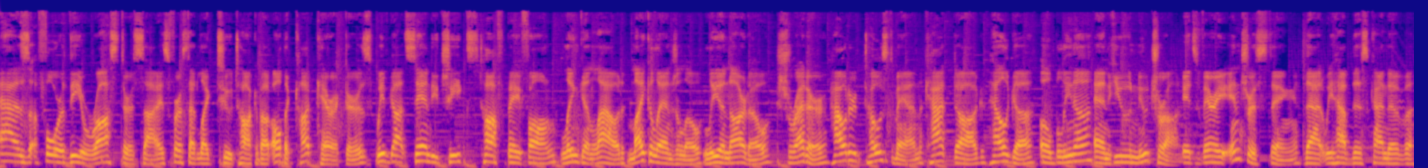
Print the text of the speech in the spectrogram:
As for the roster size, first I'd like to talk about all the cut characters. We've got Sandy Cheeks, Toph Beifong, Lincoln Loud, Michelangelo, Leonardo, Shredder, Powdered Toast Man, Cat Dog, Helga, Oblina, and Hugh Neutron. It's very interesting that we have this kind of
